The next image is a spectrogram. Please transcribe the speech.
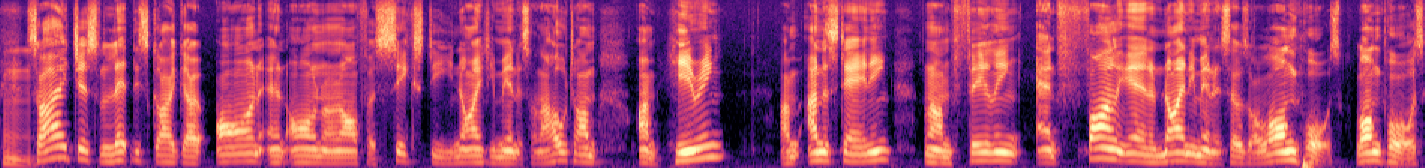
Hmm. So I just let this guy go on and on and on for 60, 90 minutes. And the whole time I'm hearing, I'm understanding, and I'm feeling. And finally, at the end of 90 minutes, there was a long pause, long pause.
